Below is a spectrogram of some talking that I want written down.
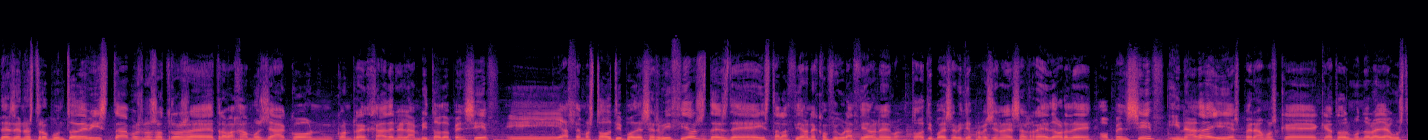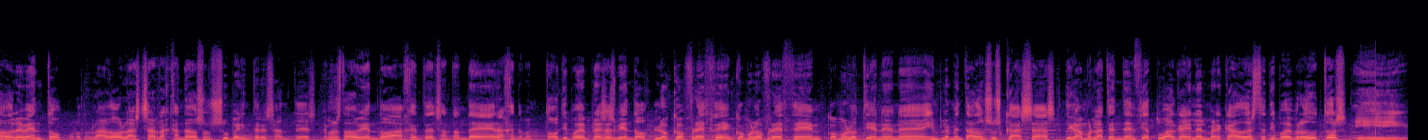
Desde nuestro punto de vista, pues nosotros eh, trabajamos ya con, con, Red Hat en el ámbito de OpenShift y hacemos todo tipo de servicios, desde instalaciones, configuraciones, bueno, todo tipo de servicios profesionales alrededor de OpenShift y nada, y esperamos que, a todo el mundo le haya gustado el evento. Por otro lado, las charlas que han dado son súper interesantes. Hemos estado viendo a gente del Santander, a gente, bueno, todo tipo de empresas viendo lo que ofrecen, cómo lo ofrecen, cómo lo tienen eh, implementado en sus casas, digamos la tendencia actual que hay en el mercado de este tipo de productos y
